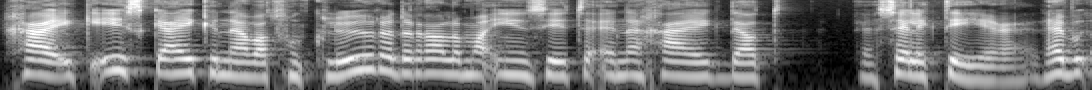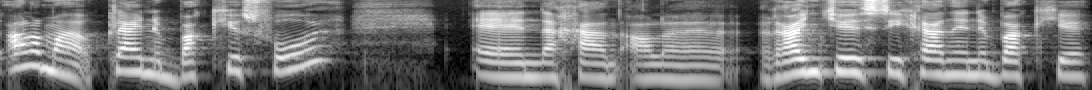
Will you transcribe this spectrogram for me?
ga ik eerst kijken naar wat voor kleuren er allemaal in zitten en dan ga ik dat eh, selecteren. Daar heb ik allemaal kleine bakjes voor. En dan gaan alle randjes die gaan in een bakje.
